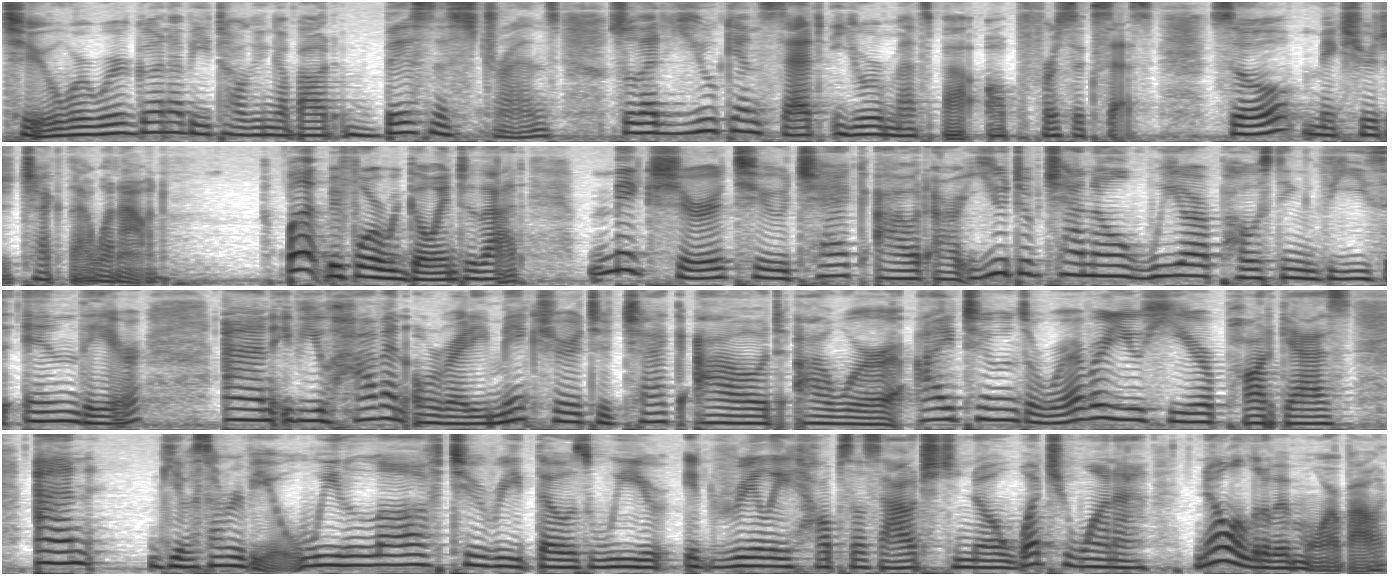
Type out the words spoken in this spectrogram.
two where we're going to be talking about business trends so that you can set your med spa up for success. So make sure to check that one out. But before we go into that, make sure to check out our YouTube channel. We are posting these in there. And if you haven't already, make sure to check out our iTunes or wherever you hear podcasts and give us a review. We love to read those. We it really helps us out to know what you want to know a little bit more about.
